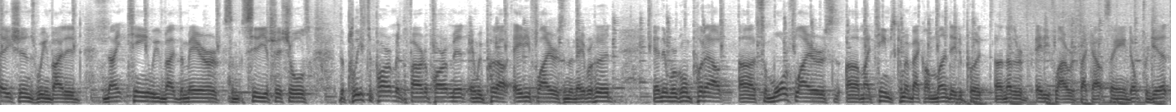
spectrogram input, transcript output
Stations. We invited 19, we invited the mayor, some city officials, the police department, the fire department, and we put out 80 flyers in the neighborhood. And then we're going to put out uh, some more flyers. Uh, my team's coming back on Monday to put another 80 flyers back out saying, don't forget.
